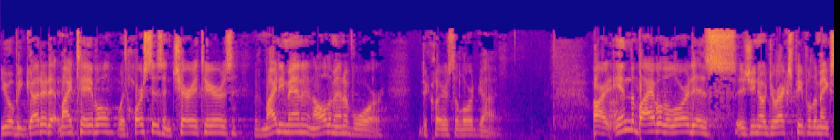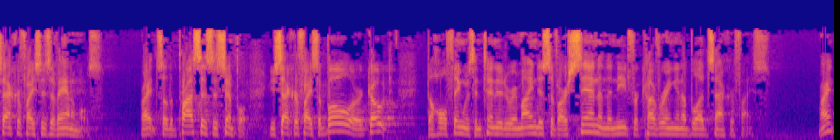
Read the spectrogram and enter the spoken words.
You will be gutted at my table with horses and charioteers, with mighty men and all the men of war, declares the Lord God. All right, in the Bible, the Lord is, as you know, directs people to make sacrifices of animals. Right? So the process is simple. You sacrifice a bull or a goat. The whole thing was intended to remind us of our sin and the need for covering in a blood sacrifice. Right?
